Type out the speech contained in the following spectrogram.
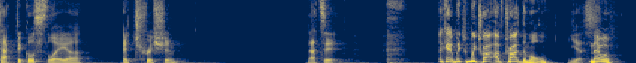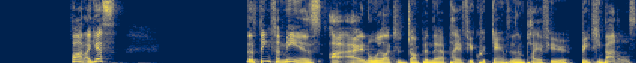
Tactical Slayer, Attrition. That's it. Okay, which we try. I've tried them all. Yes. And they were fine. I guess the thing for me is I, I normally like to jump in there, play a few quick games, and then play a few big team battles.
